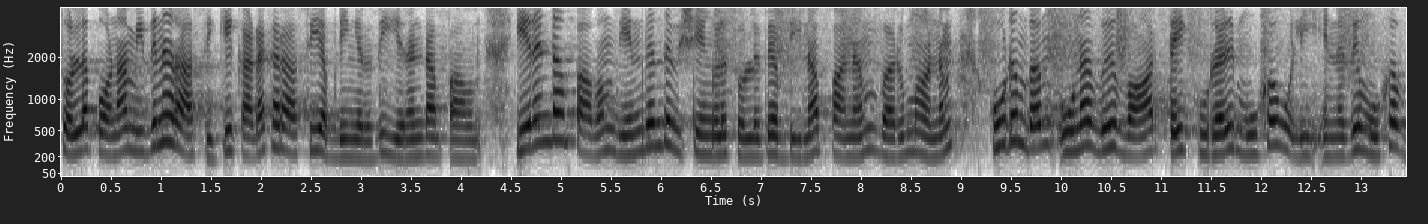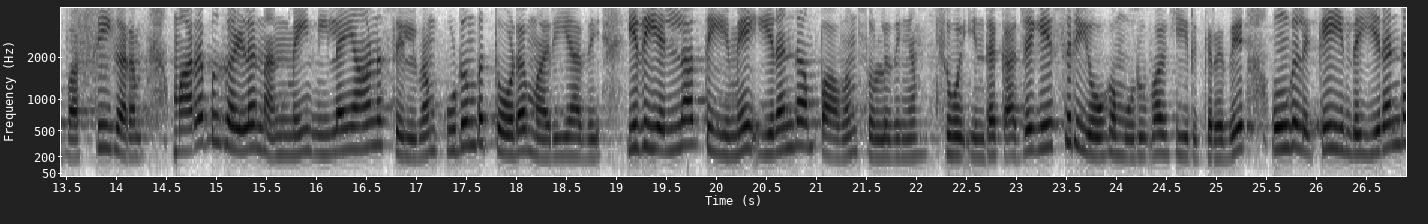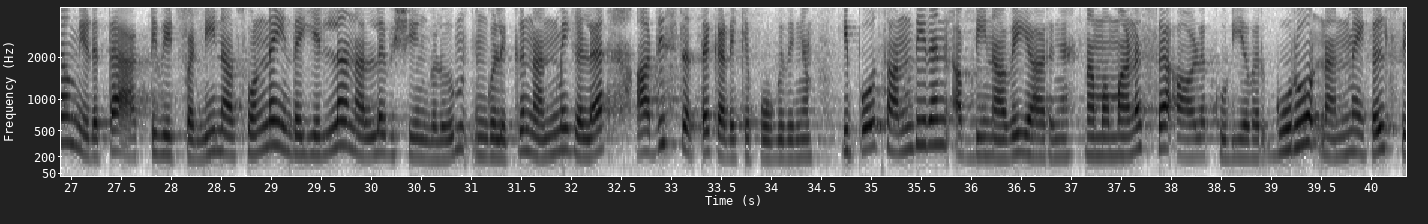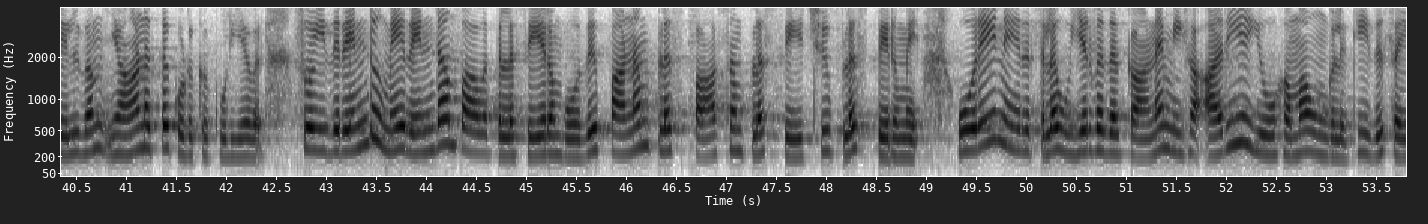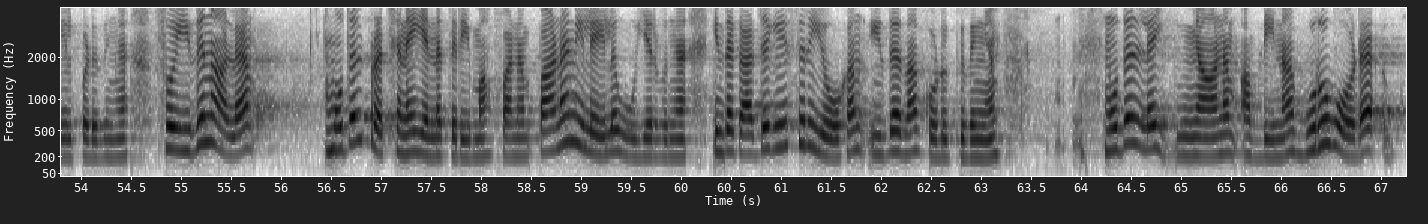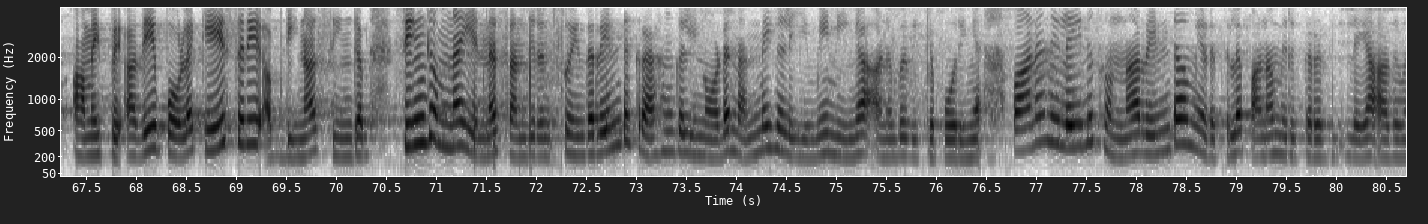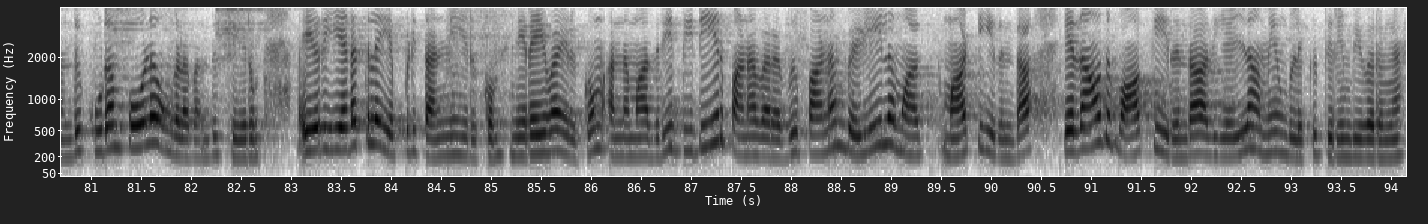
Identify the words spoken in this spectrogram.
சொல்லப்போனால் மிதுன ராசிக்கு கடக ராசி அப்படிங்கிறது இரண்டாம் பாவம். இரண்டாம் பாவம் எந்தெந்த விஷயங்களை சொல்லுது அப்படின்னா பணம் வருமானம் குடும்பம் உணவு வார்த்தை குரல் முக ஒளி என்னது? முக வசீகரம் மரபுகளில் நன்மை நிலையான செல்வம் குடும்பத்தோட மரியாதை. இது எல்லாத்தையுமே இரண்டாம் பாவம் சொல்லுதுங்க. ஸோ இந்த கஜகேசரி யோகம் உருவாகி இருக்கிறது. உங்களுக்கு இந்த இரண்டாம் இடத்தை ஆக்டிவேட் பண்ணி நான் சொன்ன இந்த எல்லா நல்ல விஷயங்களும் உங்களுக்கு நன்மைகளை அதிர்ஷ்டத்தை கிடைக்க போகுதுங்க. இப்போது சந்திரன் அப்படின்னாவே யாருங்க? நம்ம மனசை ஆளக்கூடியவர். குரு நன்மைகள் செல்வம் ஞானத்தை கொடுக்கக்கூடியவர். ஸோ இது ரெண்டுமே ரெண்டாம் பாவத்தில் சேரும்போது பணம் ப்ளஸ் பாசம் ப்ளஸ் பேச்சு ப்ளஸ் பெருமை. ஒரே நேரத்தில் உயர்வதற்கான மிக அரிய யோகமாக உங்களுக்கு இது செயல்படுதுங்க. ஸோ இதனால் முதல் பிரச்சனை என்ன தெரியுமா? பணம். பண நிலையில் உயர்வுங்க. இந்த கஜகேசரி யோகம் இதை தான் கொடுக்குதுங்க. முதல்ல ஞானம் அப்படின்னா குருவோட அமைப்பு. அதே போல் கேசரி அப்படின்னா சிங்கம். சிங்கம்னா என்ன? சந்திரன். ஸோ இந்த ரெண்டு கிரகங்களினோட நன்மைகளையுமே நீங்கள் அனுபவிக்க போகிறீங்க பணநிலைன்னு சொன்னால் ரெண்டாம் இடத்துல பணம் இருக்கிறது இல்லையா? அது வந்து குடம் போல் உங்களை வந்து சேரும். ஒரு இடத்துல எப்படி தண்ணி இருக்கும்? நிறைவாக இருக்கும். அந்த மாதிரி திடீர் பணவரவு பணம் வெளியில் மா மாட்டி இருந்தால் ஏதாவது பாக்கி இருந்தால் அது எல்லாமே உங்களுக்கு திரும்பி வருங்க.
